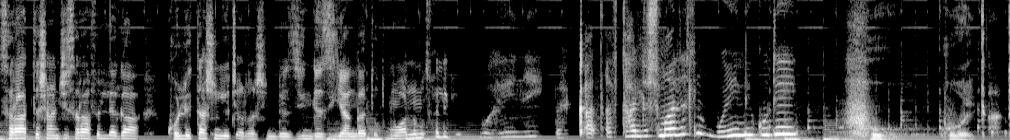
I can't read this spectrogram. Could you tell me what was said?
ስራ አጥተሽ አንቺ ስራ ፍለጋ ኮሌታሽን እየጨረሽ እንደዚህ እንደዚህ እያንጋጠጡ መዋል ነው የምትፈልጊው? ወይኔ በቃ ጠፍታለች ማለት ነው። ወይኔ ጉዴ! ሁ ወይ ጣጣ!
